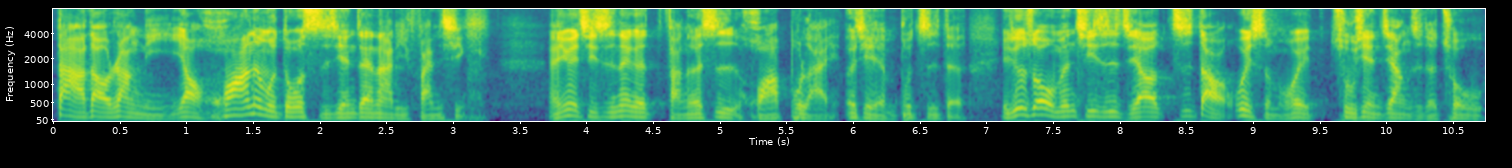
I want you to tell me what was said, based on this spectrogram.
大到让你要花那么多时间在那里反省，因为其实那个反而是划不来，而且很不值得。也就是说，我们其实只要知道为什么会出现这样子的错误，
